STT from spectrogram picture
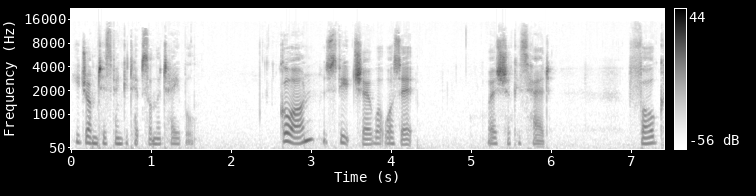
He drummed his fingertips on the table. Go on, his future, what was it? Wes shook his head. Fog,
